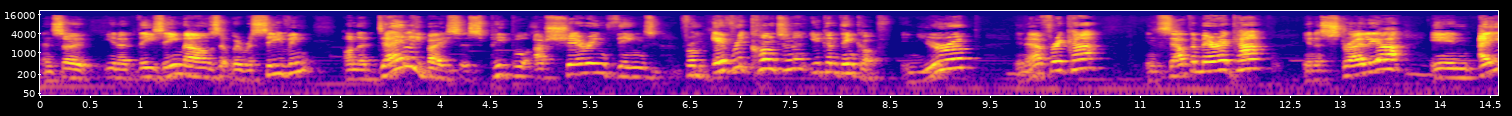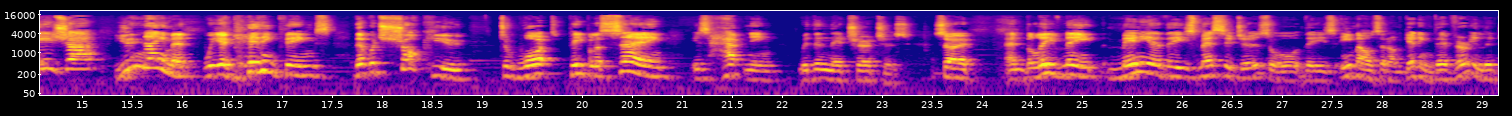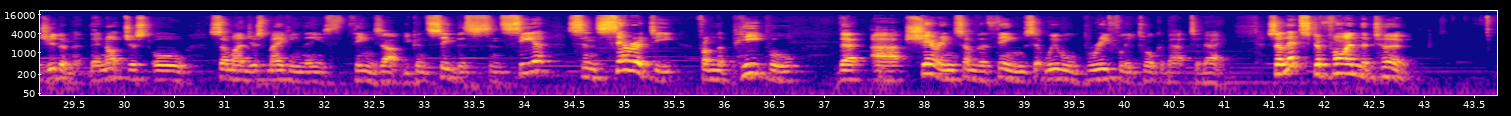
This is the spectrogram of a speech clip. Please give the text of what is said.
And so, you know, these emails that we're receiving on a daily basis, people are sharing things from every continent you can think of in Europe, in Africa, in South America, in Australia, in Asia, you name it, we are getting things that would shock you to what people are saying is happening within their churches. So, and believe me, many of these messages or these emails that I'm getting, they're very legitimate. They're not just all someone just making these things up. You can see the sincere sincerity from the people that are sharing some of the things that we will briefly talk about today. So let's define the term.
